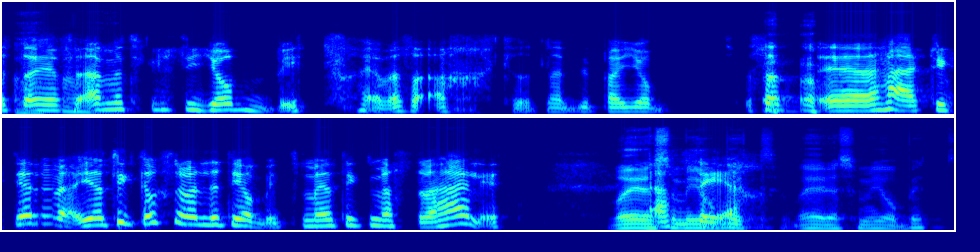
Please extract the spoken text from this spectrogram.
Utan jag, jag tycker det är lite jobbigt. Jag var så här, "Ah, gud, nej, det blir bara jobbigt. Så att, eh, här tyckte jag det var, jag tyckte också det var lite jobbigt, men jag tyckte mest det var härligt. Vad är det som är se. jobbigt? Vad är det som är jobbigt?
